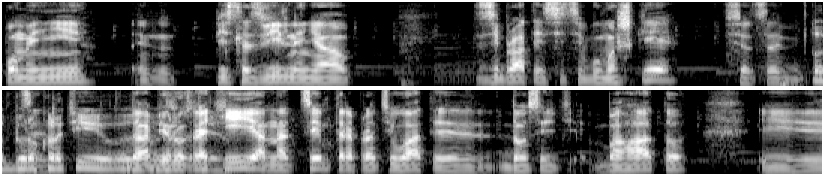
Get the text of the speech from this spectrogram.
по мені, е, після звільнення зібрати всі ці бумажки, все це. То бюрократію ви- Да, бюрократія, над цим треба працювати досить багато і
